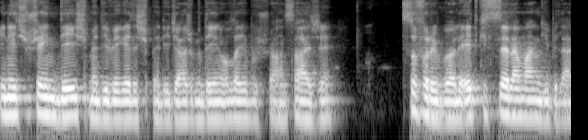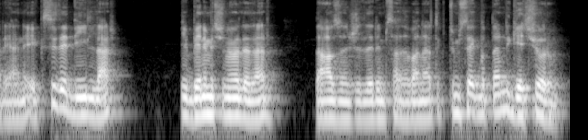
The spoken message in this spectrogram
yine hiçbir şeyin değişmediği ve gelişmediği Judgment Day'in olayı bu şu an sadece sıfır böyle etkisiz eleman gibiler. Yani eksi de değiller. Ki benim için öyleler. Daha az önce dedim sana ben artık tüm segmentlarını geçiyorum.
